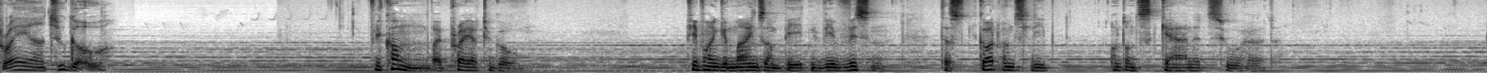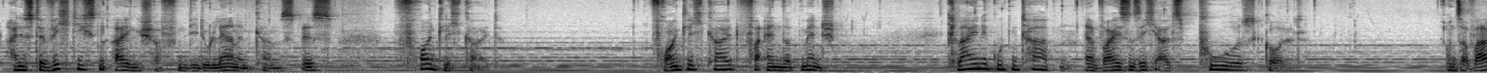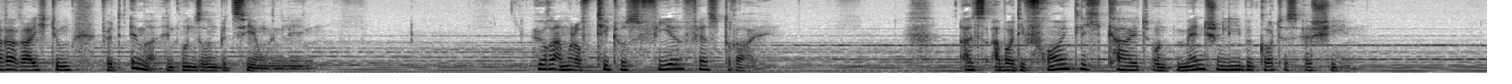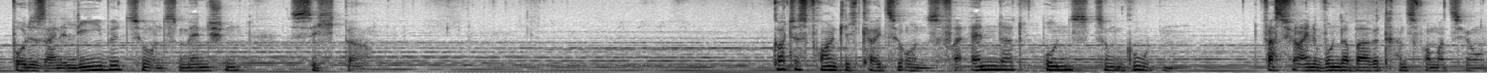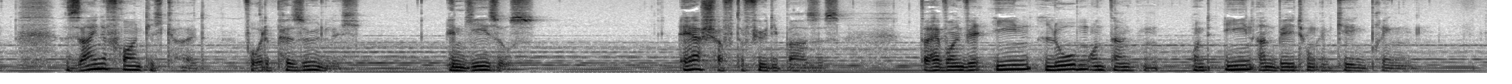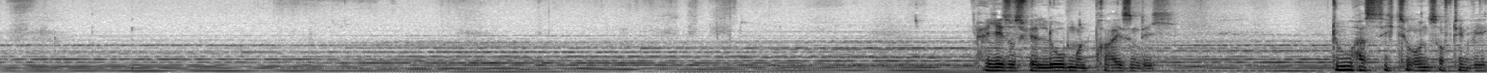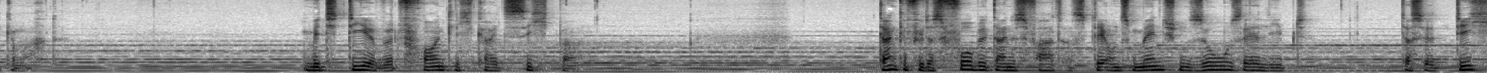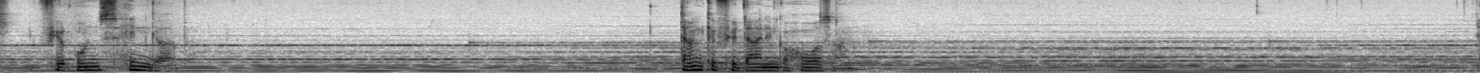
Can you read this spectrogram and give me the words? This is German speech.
Prayer to Go. Willkommen bei Prayer to Go. Wir wollen gemeinsam beten. Wir wissen, dass Gott uns liebt und uns gerne zuhört. Eines der wichtigsten Eigenschaften, die du lernen kannst, ist Freundlichkeit. Freundlichkeit verändert Menschen. Kleine guten Taten erweisen sich als pures Gold. Unser wahrer Reichtum wird immer in unseren Beziehungen liegen. Höre einmal auf Titus 4, Vers 3. Als aber die Freundlichkeit und Menschenliebe Gottes erschien, wurde seine Liebe zu uns Menschen sichtbar. Gottes Freundlichkeit zu uns verändert uns zum Guten. Was für eine wunderbare Transformation. Seine Freundlichkeit wurde persönlich in Jesus. Er schafft dafür die Basis. Daher wollen wir ihn loben und danken und ihn Anbetung entgegenbringen. Herr Jesus, wir loben und preisen dich. Du hast dich zu uns auf den Weg gemacht. Mit dir wird Freundlichkeit sichtbar. Danke für das Vorbild deines Vaters, der uns Menschen so sehr liebt, dass er dich für uns hingab. Danke für deinen Gehorsam.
